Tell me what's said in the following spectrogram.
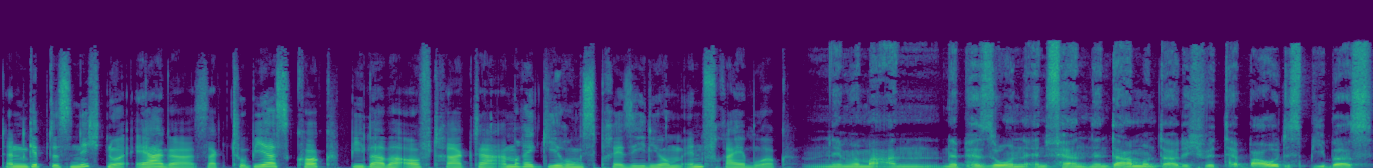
Dann gibt es nicht nur Ärger, sagt Tobias Kock, Biberbeauftragter am Regierungspräsidium in Freiburg. Nehmen wir mal an, eine Person entfernt einen Damm und dadurch wird der Bau des Bibers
